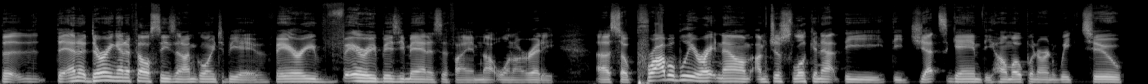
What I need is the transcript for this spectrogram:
the the during NFL season, I'm going to be a very very busy man, as if I am not one already. Uh, so probably right now, I'm, I'm just looking at the the Jets game, the home opener in Week Two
